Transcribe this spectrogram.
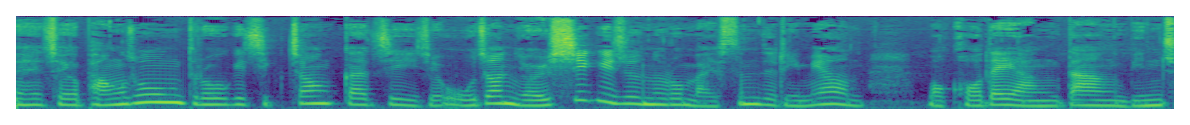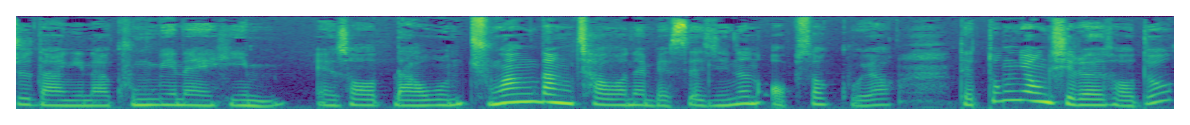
네, 제가 방송 들어오기 직전까지 이제 오전 10시 기준으로 말씀드리면 뭐 거대 양당, 민주당이나 국민의힘에서 나온 중앙당 차원의 메시지는 없었고요. 대통령실에서도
